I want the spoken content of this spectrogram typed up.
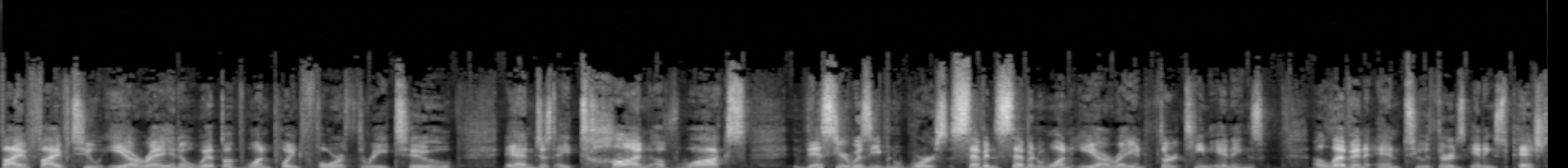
5.52 ERA and a whip of 1.432 and just a ton of walks. This year was even worse. 7.71 ERA in 13 innings, 11 and two thirds innings pitched.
